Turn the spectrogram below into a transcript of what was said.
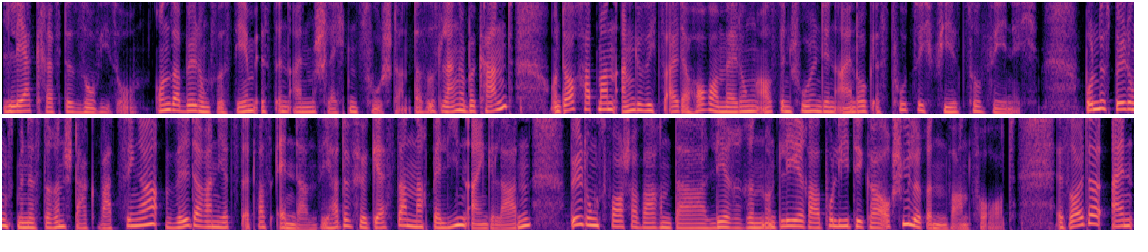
Lehrkräfte sowieso. Unser Bildungssystem ist in einem schlechten Zustand. Das ist lange bekannt und doch hat man angesichts all der Horrormeldungen aus den Schulen den Eindruck, es tut sich viel zu wenig. Bundesbildungsministerin Stark-Watzinger will daran jetzt etwas ändern. Sie hatte für gestern nach Berlin eingeladen. Bildungsforscher waren da, Lehrerinnen und Lehrer, Politiker, auch Schülerinnen waren vor Ort. Es sollte ein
